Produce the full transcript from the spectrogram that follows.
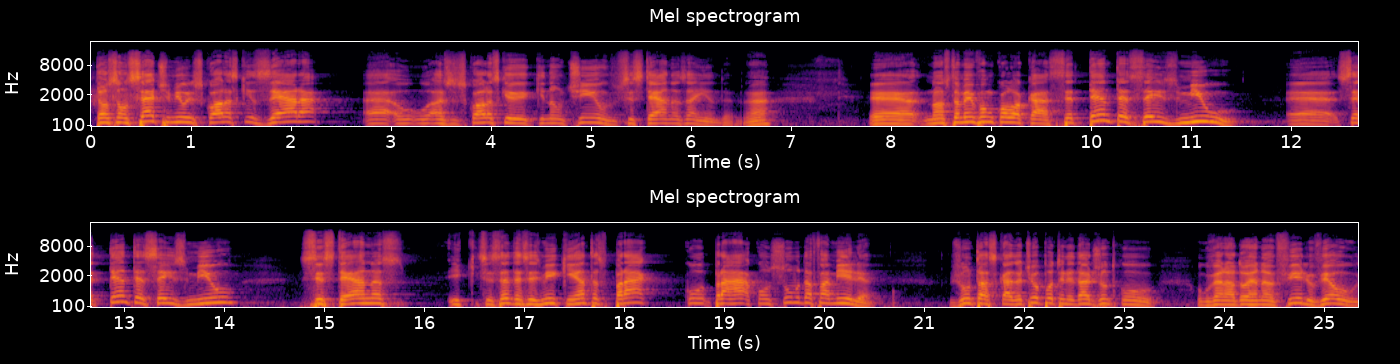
Então, são 7 mil escolas que zera é, as escolas que, que não tinham cisternas ainda. Né? É, nós também vamos colocar 76 mil, é, 76 mil cisternas e 66.500 para consumo da família, junto às casas. Eu tive a oportunidade, junto com o governador Renan Filho, ver o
